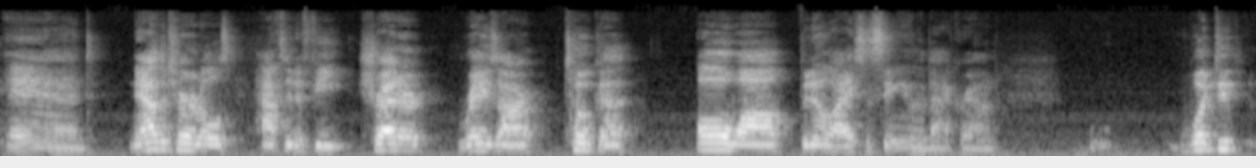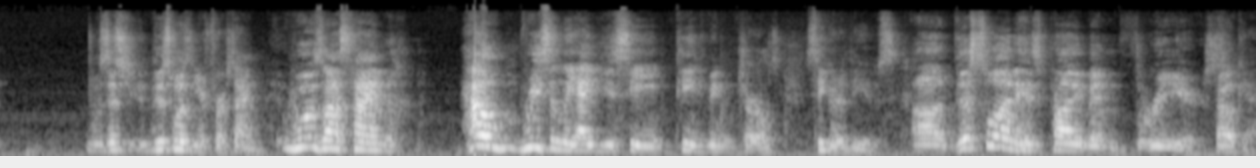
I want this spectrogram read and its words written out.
and now the turtles have to defeat Shredder, Rahzar, Tokka, all while Vanilla Ice is singing in the background. What did was this? This wasn't your first time. When was the last time? How recently had you seen Teenage Mutant Turtles: Secret of the Ooze? Uh, this one has probably been three years. Okay,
